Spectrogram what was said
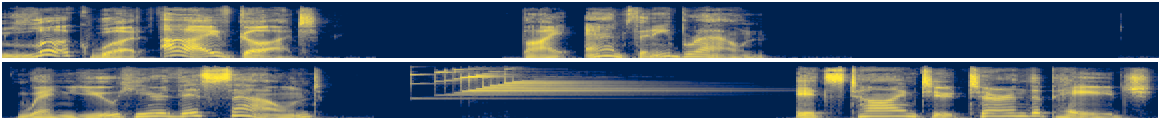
Look what I've got! By Anthony Browne. When you hear this sound, it's time to turn the page.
